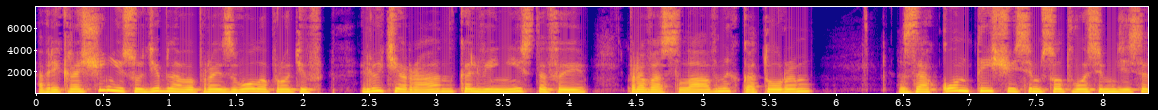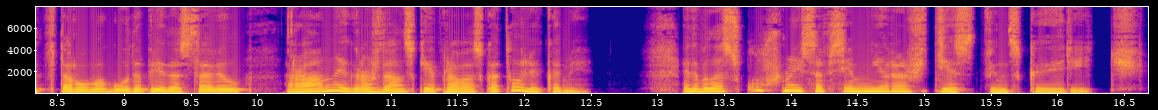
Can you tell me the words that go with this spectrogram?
о прекращении судебного произвола против лютеран, кальвинистов и православных, которым закон 1782 года предоставил равные гражданские права с католиками. Это была скучная и совсем не рождественская речь.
